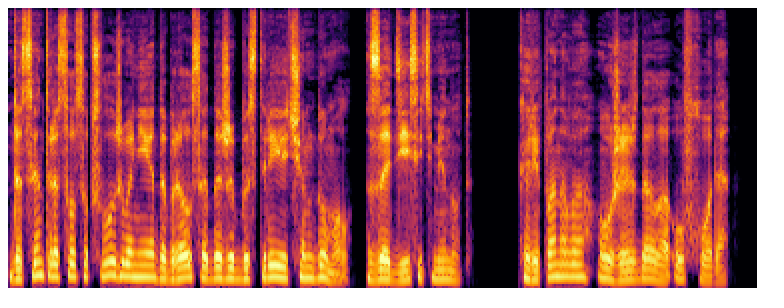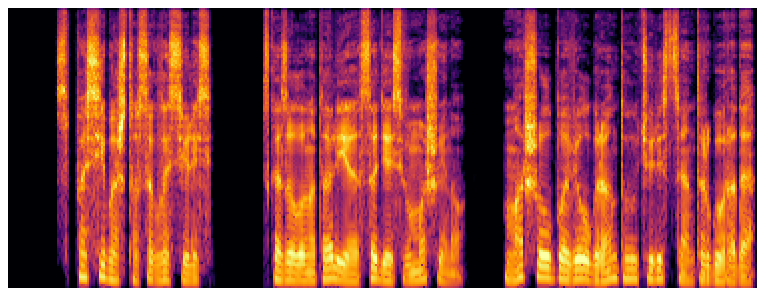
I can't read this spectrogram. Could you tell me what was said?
До центра соцобслуживания добрался даже быстрее, чем думал, за 10 минут. Карипанова уже ждала у входа. «Спасибо, что согласились», — сказала Наталья, садясь в машину. Маршал повел Гранту через центр города.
